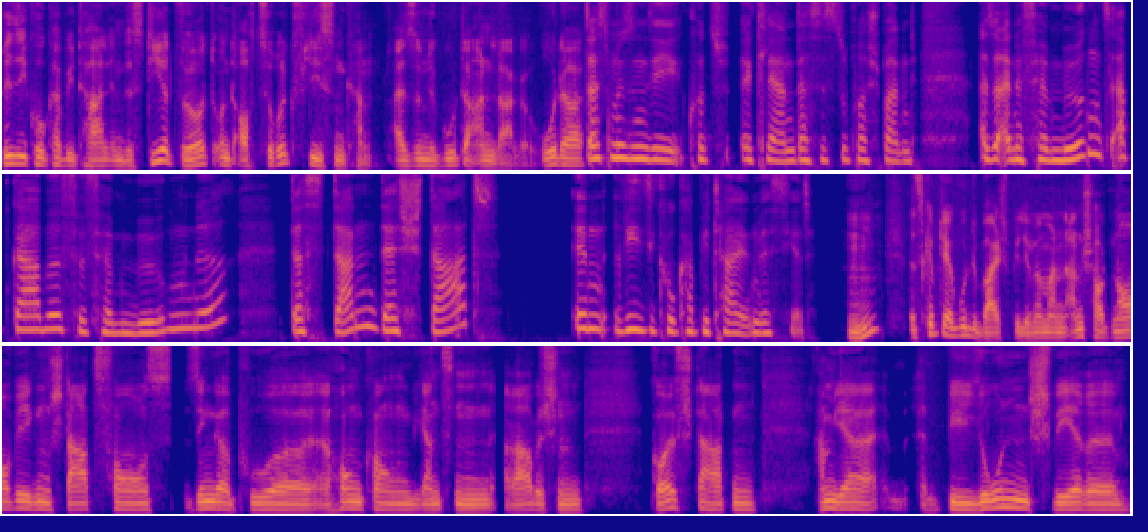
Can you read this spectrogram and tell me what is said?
Risikokapital investiert wird und auch zurückfließen kann. Also eine gute Anlage. Oder das müssen Sie kurz erklären. Das ist super spannend. Also eine Vermögensabgabe für Vermögende, dass dann der Staat in Risikokapital investiert. Mhm. Es gibt ja gute Beispiele, wenn man anschaut, Norwegen, Staatsfonds, Singapur, äh, Hongkong, die ganzen arabischen Golfstaaten haben ja äh, billionenschwere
